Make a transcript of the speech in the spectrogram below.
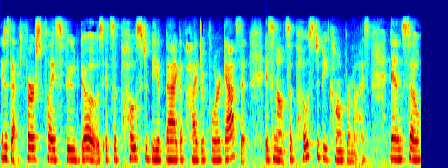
It is that first place food goes. It's supposed to be a bag of hydrochloric acid. It's not supposed to be compromised. And so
